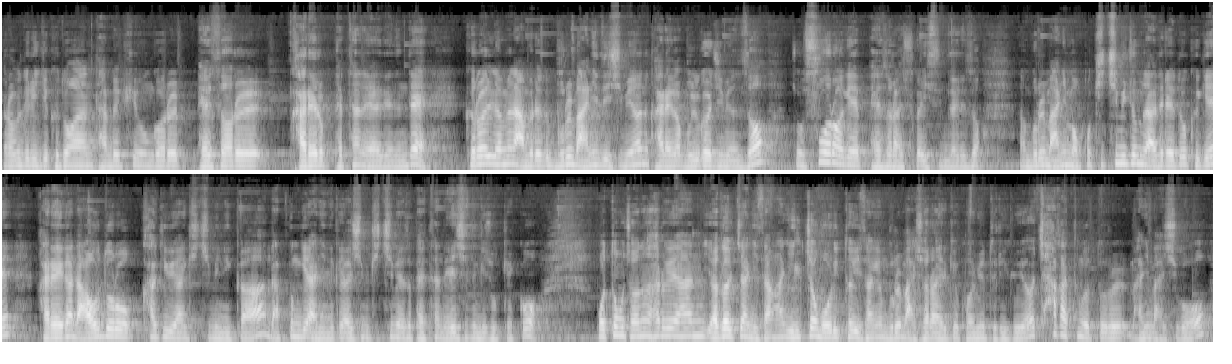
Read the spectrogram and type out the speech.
여러분들이 이제 그동안 담배 피운 거를 배설을 가래로 뱉어내야 되는데 그러려면 아무래도 물을 많이 드시면 가래가 묽어지면서 좀 수월하게 배설할 수가 있습니다. 그래서 물을 많이 먹고 기침이 좀 나더라도 그게 가래가 나오도록 하기 위한 기침이니까 나쁜 게 아니니까 열심히 기침해서 뱉어내시는 게 좋겠고 보통 저는 하루에 한 8잔 이상, 한 1.5리터 이상의 물을 마셔라 이렇게 권유 드리고요. 차 같은 것들을 많이 마시고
